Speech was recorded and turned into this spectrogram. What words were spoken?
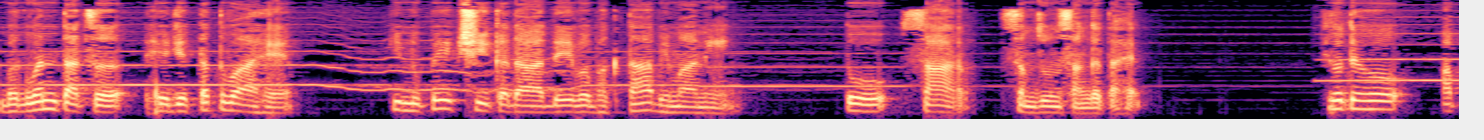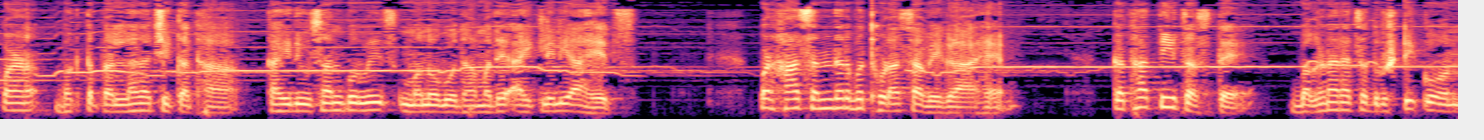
भगवंताचं हे जे तत्व आहे की नुपेक्षी कदा देव भक्ताभिमानी तो सार समजून सांगत आहेत. श्रोते हो आपण भक्त प्रल्हादाची कथा काही दिवसांपूर्वीच मनोबोधामध्ये ऐकलेली आहेच. पण हा संदर्भ थोडासा वेगळा आहे. कथा तीच असते. बघणाऱ्याचा दृष्टिकोन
